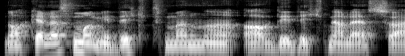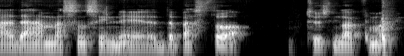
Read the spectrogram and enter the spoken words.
Nå har ikke jeg lest mange dikt, men eh, av de diktene jeg har lest, så er det her mest sannsynlig det beste, da. Tusen takk for meg.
